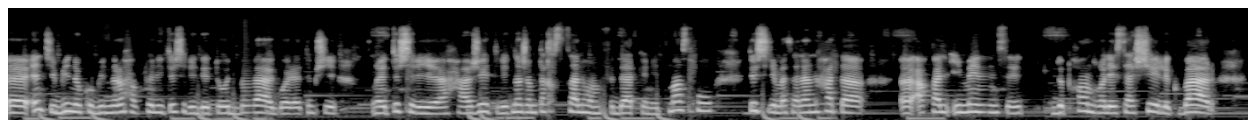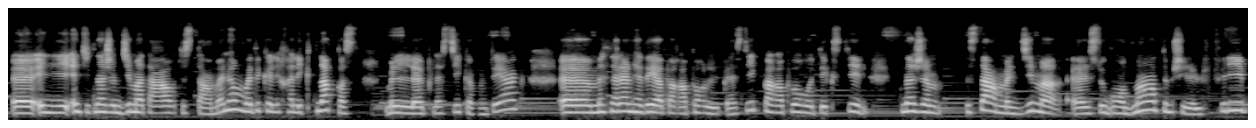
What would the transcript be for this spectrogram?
آه، أنت بينك وبين روحك تولي تشري des tote bags ولا تمشي آه، تشري حاجات اللي تنجم تغسلهم في الدار كان يتمسخوا تشري مثلا حتى أقل إيمان c'est de prendre les sachets الكبار اللي أنت تنجم ديما تعاود تستعملهم وهذاك اللي يخليك تنقص من البلاستيك نتاعك مثلا هذايا par rapport للبلاستيك par rapport au textile تنجم تستعمل ديما seconde main تمشي للفريب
